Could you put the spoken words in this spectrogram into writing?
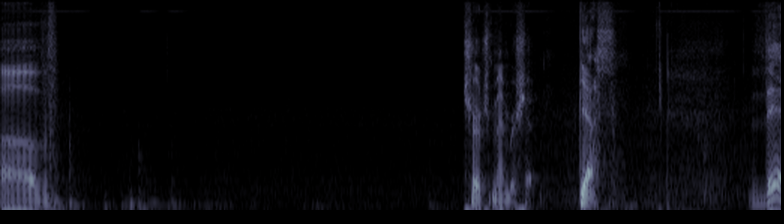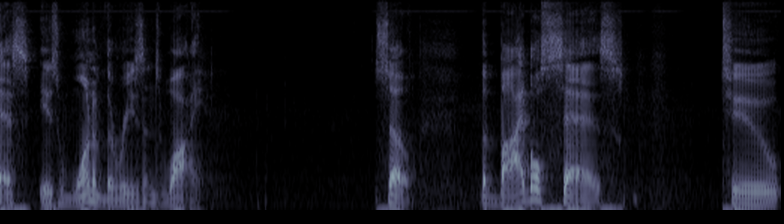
of church membership. Yes. This is one of the reasons why. So, the Bible says to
